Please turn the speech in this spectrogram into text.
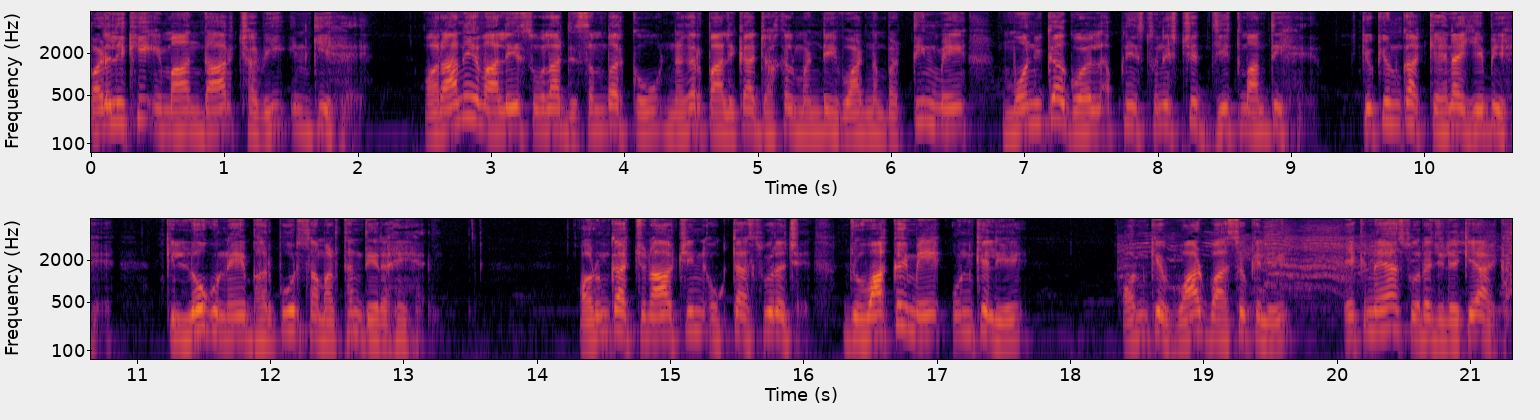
पढ़ी लिखी ईमानदार छवि इनकी है। और आने वाले 16 दिसंबर को नगर पालिका जाखल मंडी वार्ड नंबर तीन में मोनिका गोयल अपनी सुनिश्चित जीत मानती है, क्योंकि उनका कहना यह भी है कि लोग उन्हें भरपूर समर्थन दे रहे हैं। और उनका चुनाव चिन्ह उगता सूरज, जो वाकई में उनके लिए और उनके वार्ड वासियों के लिए एक नया सूरज लेके आएगा।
